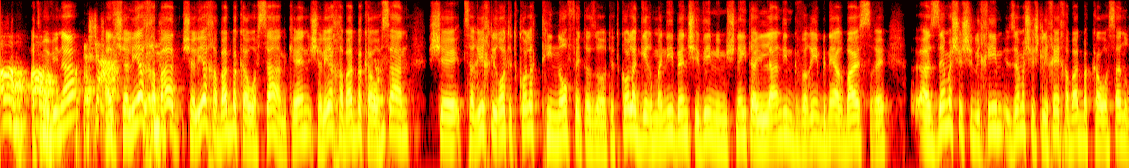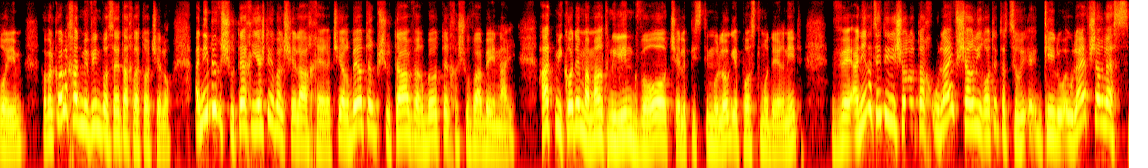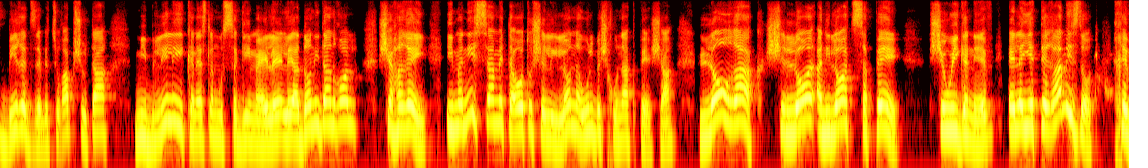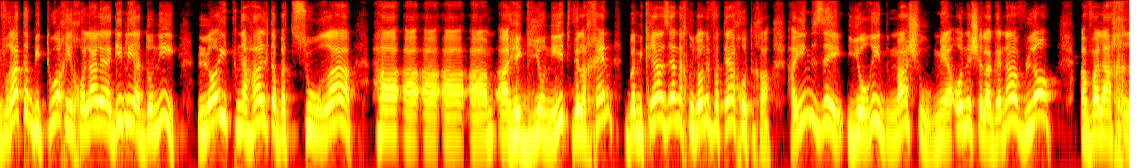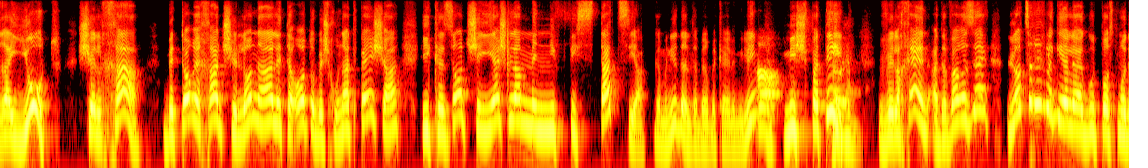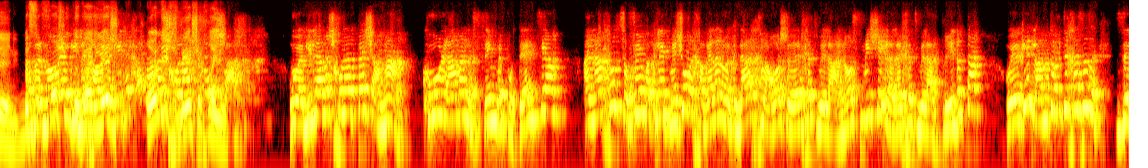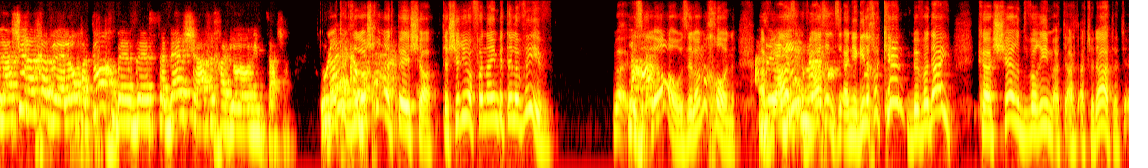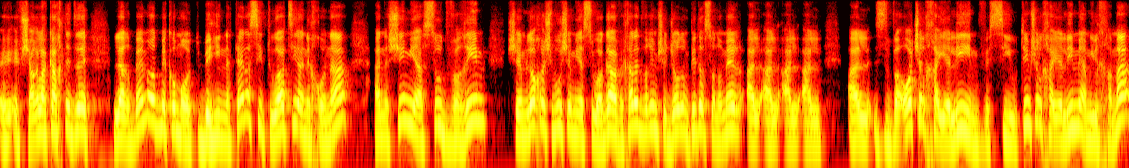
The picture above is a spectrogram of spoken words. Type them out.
כפרה! את מבינה? אז שליח חב"ד, שליח חב"ד בקוואסן, כן? שליח חב"ד בקוואסן, שצריך לראות את כל הטינופת הזאת, את כל הגרמני בן 70 עם שני תאילנדים גברים בני 14, אז זה מה ששליחים, זה מה ששליחי חב"ד בקוואסן רואים, אבל כל אחד מבין ועושה את ההחלטות שלו. אני ברשותך, יש לי אבל שאלה אחרת, שהיא הרבה יותר פשוטה והרבה יותר חשובה בעיניי. את מקודם אמרת מילים גבוהות של אפיסטימולוגיה פוסט-מודרנית, ואני רציתי לשאול אותך, אולי אפשר לראות את הצורה, כאילו, אולי אפשר להסביר את זה בצורה פשוטה, מבלי להיכנס למושגים האלה, לאדון עידן רול? שהרי, אם אני שם את האוטו שלי לא נעול בשכונת פשע, לא רק שאני לא אצפה שהוא יגנב, אלא יתרה מזאת, חברת הביטוח יכולה להגיד לי, אדוני, לא התנהלת בצורה ההגיונית, ולכן במקרה הזה אנחנו לא נבטח אותך. האם זה יוריד משהו מהעונש של הגנב? לא. אבל האחריות שלך בתור אחד שלא נעל את האוטו בשכונת פשע, היא כזאת שיש לה מניפיסטציה, גם אני יודע לדבר בכאלה מילים, oh. משפטית. Okay. ולכן הדבר הזה לא צריך להגיע להגות פוסט-מודרנית. בסופו של דבר יש עונש ויש אחריות. הוא יגיד למה שכונת פשע? מה, כולם אנסים בפוטנציה? אנחנו צופים בקליפ, מישהו מכוון לנו אקדח לראש ללכת ולאנוס מישהי, ללכת ולהטריד אותה? הוא יגיד, למה אתה מתייחס לזה? זה להשאיר רכב לא פתוח באיזה שדה שאף אחד לא נמצא שם. הוא לא יקבל... זה לא שכונת פשע, תשאירי אופניים בתל אביב. נכון. זה לא, זה לא נכון. אז ואז, ואז על זה, אני אגיד לך, כן, בוודאי. כאשר דברים, את, את, את יודעת, את, אפשר לקחת את זה להרבה מאוד מקומות. בהינתן הסיטואציה הנכונה, אנשים יעשו דברים שהם לא חשבו שהם יעשו. אגב, אחד הדברים שג'ורדון פיטרסון אומר על, על, על, על, על זוועות של חיילים וסיוטים של חיילים מהמלחמה,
